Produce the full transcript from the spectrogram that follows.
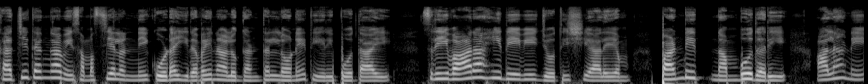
ఖచ్చితంగా మీ సమస్యలన్నీ కూడా ఇరవై నాలుగు గంటల్లోనే తీరిపోతాయి. శ్రీ వారాహిదేవి జ్యోతిష్యాలయం పండిత్ నంబూదరి అలానే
